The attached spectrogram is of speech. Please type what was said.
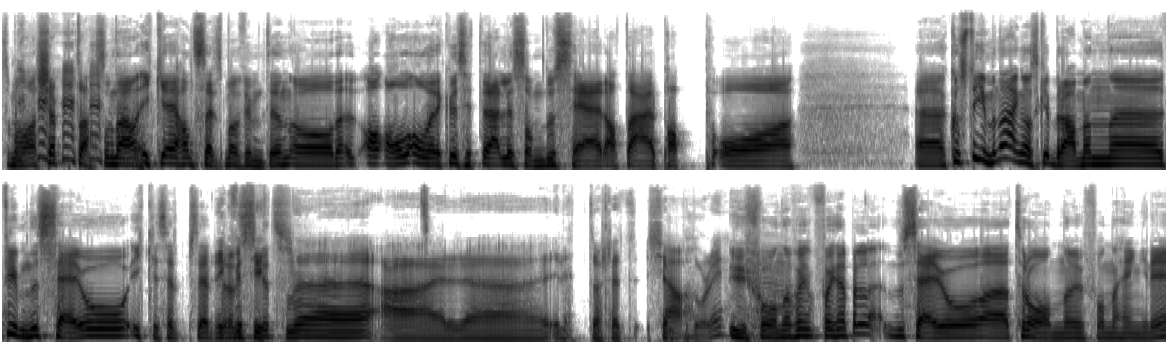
Som han har kjøpt, da. Som det er ikke han selv som har filmet inn. Og det, all, alle rekvisitter er liksom Du ser at det er papp, og uh, Kostymene er ganske bra, men uh, filmene ser jo ikke spesielt. Rekvisittene er uh, rett og slett Ja. kjempedårlige. Ufoene, for, for eksempel. Du ser jo trådene ufoene henger i,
